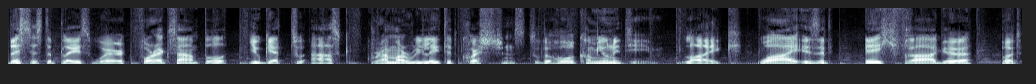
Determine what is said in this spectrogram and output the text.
This is the place where, for example, you get to ask grammar related questions to the whole community. Like, why is it ich frage, but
